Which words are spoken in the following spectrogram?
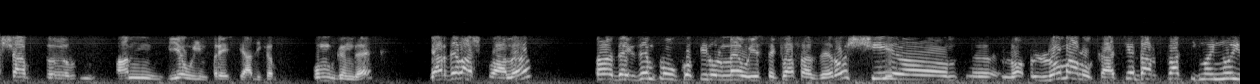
așa uh, am eu impresia, adică cum gândesc. Iar de la școală, uh, de exemplu, copilul meu este clasa 0 și uh, uh, lu- luăm alocație, dar practic noi nu îi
